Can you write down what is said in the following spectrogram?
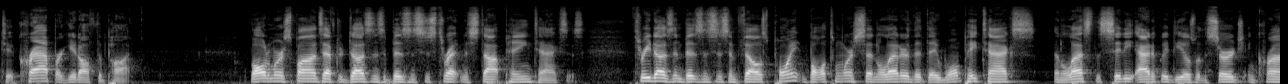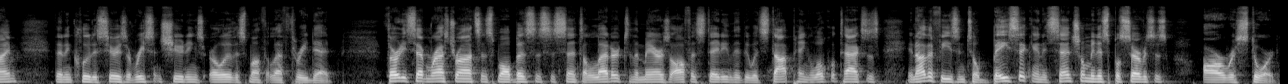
to crap or get off the pot. Baltimore responds after dozens of businesses threaten to stop paying taxes. Three dozen businesses in Fells Point, Baltimore, sent a letter that they won't pay tax unless the city adequately deals with a surge in crime that include a series of recent shootings earlier this month that left three dead. 37 restaurants and small businesses sent a letter to the mayor's office stating that they would stop paying local taxes and other fees until basic and essential municipal services are restored.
